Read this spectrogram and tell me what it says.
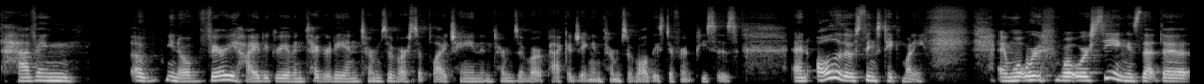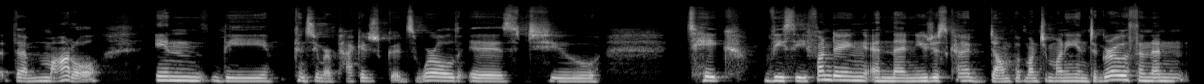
having a you know very high degree of integrity in terms of our supply chain in terms of our packaging in terms of all these different pieces. And all of those things take money. And what we're what we're seeing is that the the model in the consumer packaged goods world is to take VC funding and then you just kind of dump a bunch of money into growth and then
